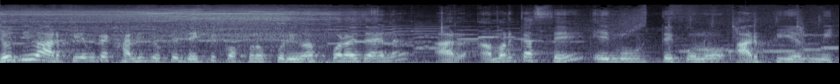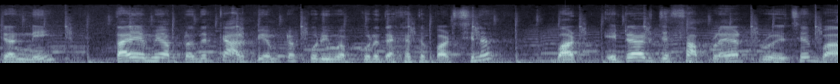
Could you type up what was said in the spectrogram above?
যদিও আরপিএমটা খালি চোখে দেখে কখনো পরিমাপ করা যায় না, আর আমার কাছে এই মুহূর্তে কোনো আরপিএম মিটার নেই, তাই আমি আপনাদেরকে আরপিএমটা পরিমাপ করে দেখাতে পারছি না। বাট এটার যে সাপ্লায়ার রয়েছে বা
